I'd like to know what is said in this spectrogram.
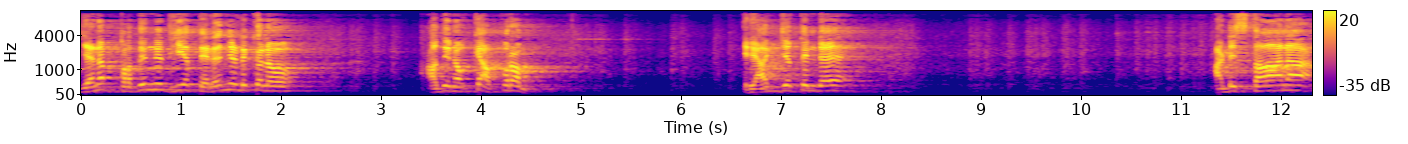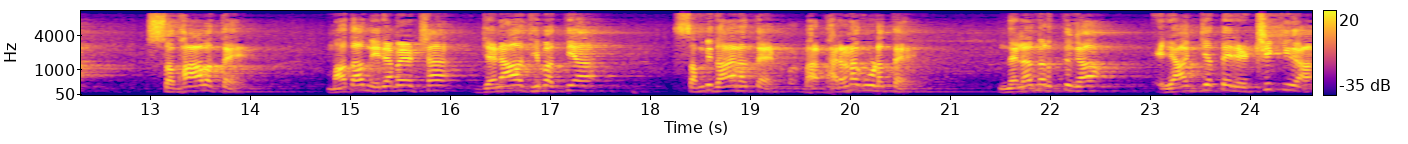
ജനപ്രതിനിധിയെ തിരഞ്ഞെടുക്കലോ അതിനൊക്കെ അപ്പുറം രാജ്യത്തിന്റെ അടിസ്ഥാന സ്വഭാവത്തെ മതനിരപേക്ഷ ജനാധിപത്യ സംവിധാനത്തെ ഭരണകൂടത്തെ നിലനിർത്തുക രാജ്യത്തെ രക്ഷിക്കുക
